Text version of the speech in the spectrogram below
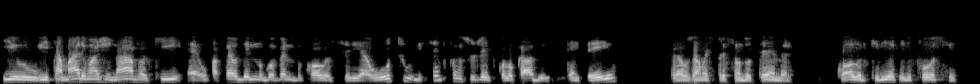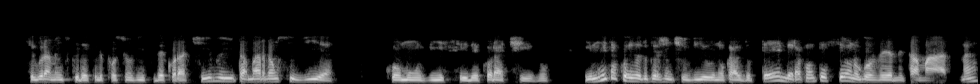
e o Itamar imaginava que é, o papel dele no governo do Collor seria outro. Ele sempre foi um sujeito colocado em escanteio, para usar uma expressão do Temer. Collor queria que ele fosse, seguramente queria que ele fosse um vice decorativo e Itamar não se via como um vice decorativo. E muita coisa do que a gente viu no caso do Temer aconteceu no governo Itamar, né?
